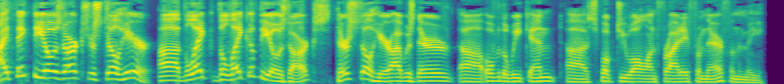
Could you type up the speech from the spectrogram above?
I think the Ozarks are still here. Uh, the lake, the Lake of the Ozarks, they're still here. I was there uh, over the weekend. Uh, spoke to you all on Friday from there, from the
